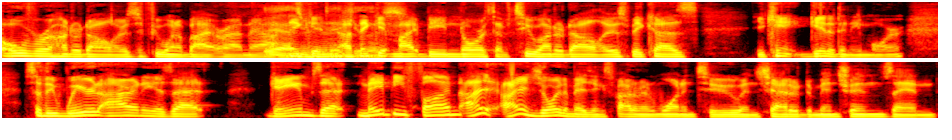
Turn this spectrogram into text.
over a hundred dollars if you want to buy it right now. Yeah, I think it, I think it might be north of two hundred dollars because you can't get it anymore. So the weird irony is that games that may be fun. I, I enjoyed Amazing Spider-Man one and two and Shattered Dimensions and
